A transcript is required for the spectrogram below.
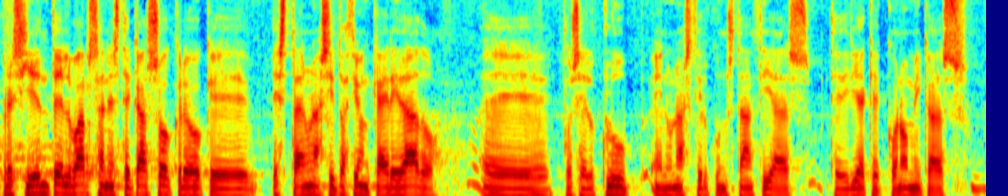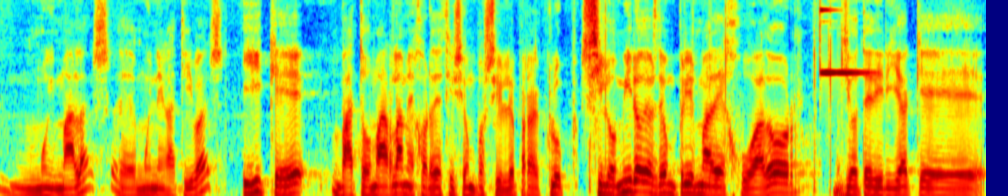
presidente del Barça en este caso creo que está en una situación que ha heredado eh, pues el club en unas circunstancias, te diría que económicas muy malas, eh, muy negativas, y que va a tomar la mejor decisión posible para el club. Si lo miro desde un prisma de jugador, yo te diría que,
